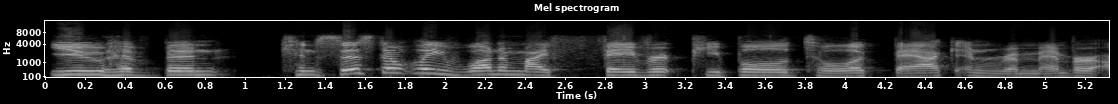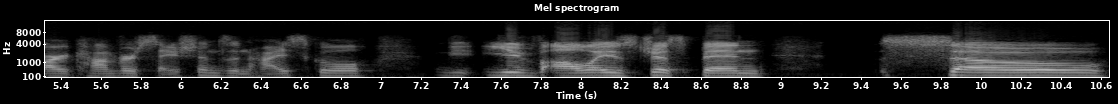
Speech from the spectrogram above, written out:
you have been consistently one of my favorite people to look back and remember our conversations in high school. You've always just been so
